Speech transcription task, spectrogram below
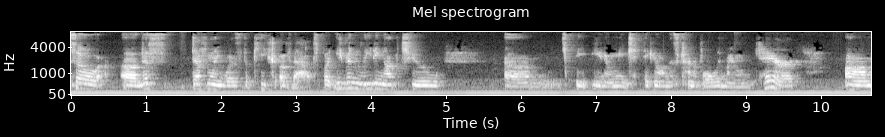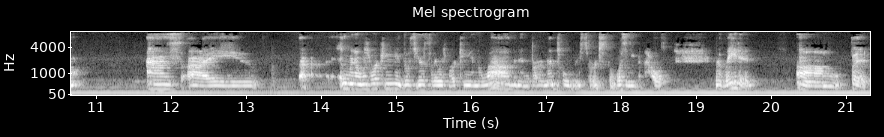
So uh, this definitely was the peak of that. But even leading up to, um, you know, me taking on this kind of role in my own care, um, as I, uh, and when I was working in those years that I was working in the lab and environmental research that wasn't even health related, um, but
